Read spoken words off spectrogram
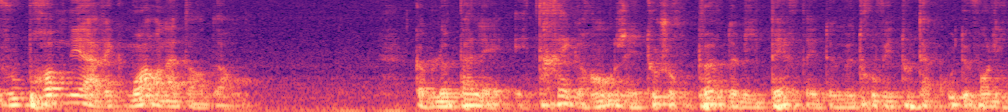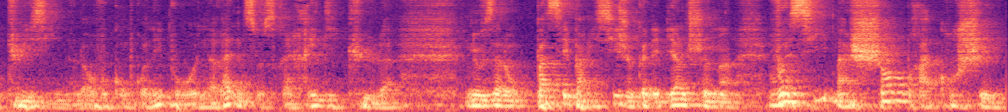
vous promener avec moi en attendant. Comme le palais est très grand, j'ai toujours peur de m'y perdre et de me trouver tout à coup devant les cuisines. Alors vous comprenez, pour une reine, ce serait ridicule. Nous allons passer par ici, je connais bien le chemin. Voici ma chambre à coucher.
